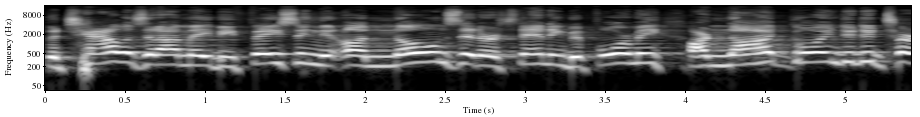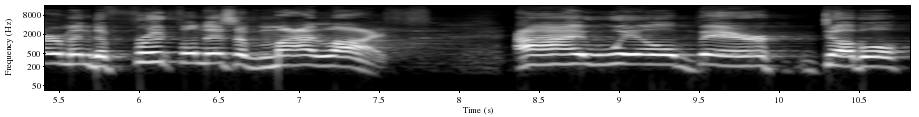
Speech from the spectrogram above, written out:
the challenge that I may be facing, the unknowns that are standing before me are not going to determine the fruitfulness of my life. I will bear double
